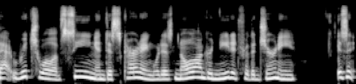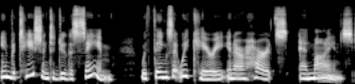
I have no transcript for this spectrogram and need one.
that ritual of seeing and discarding what is no longer needed for the journey is an invitation to do the same with things that we carry in our hearts and minds.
